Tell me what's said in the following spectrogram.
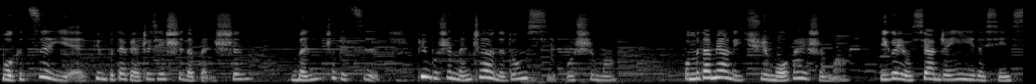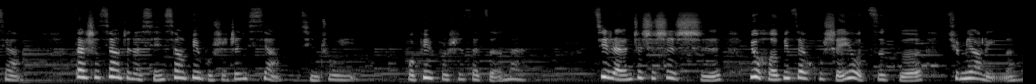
某个字眼，并不代表这些事的本身。门这个字，并不是门这样的东西，不是吗？我们到庙里去膜拜什么？一个有象征意义的形象。但是象征的形象并不是真相。请注意，我并不是在责难。既然这是事实，又何必在乎谁有资格去庙里呢？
